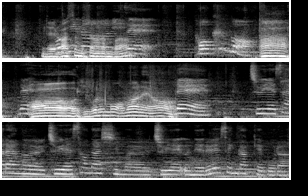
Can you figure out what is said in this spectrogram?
이 제 말씀 묵상하는 여기는 바. 이제 더 큰 거. 아, 네. 어 이거는 뭐 어마하네요. 네. 주의 사랑을, 주의 선하심을, 주의 은혜를 생각해 보라.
